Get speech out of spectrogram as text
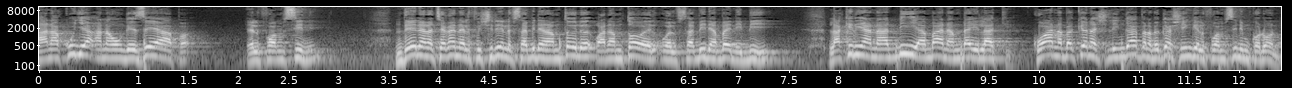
anakuja anaongezea hapa elfu hamsini. Then anachanganya elfu ishirini elfu sabini anamtoa elfu sabini ambaye ni b. Lakini ana d ambaye anamdai laki. Kwao anabakiwa na shilingi ngapi? Anabakiwa shilingi elfu hamsini mkononi.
